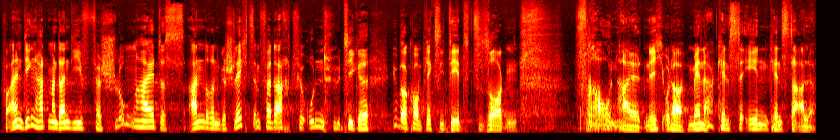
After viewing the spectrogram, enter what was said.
Vor allen Dingen hat man dann die Verschlungenheit des anderen Geschlechts im Verdacht, für unnötige Überkomplexität zu sorgen. Frauen halt, nicht? Oder Männer, kennst du einen, kennst du alle.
